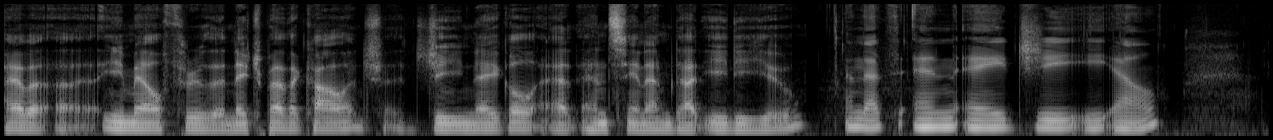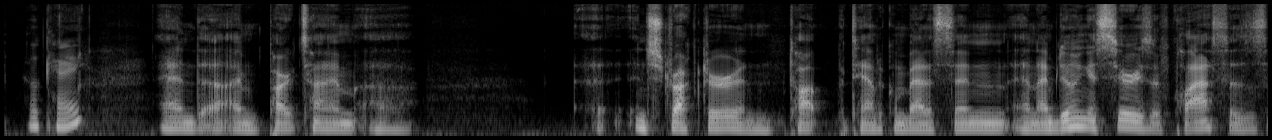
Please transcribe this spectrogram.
I have an email through the Naturopathic College, uh, gnagel at ncnm.edu. And that's N A G E L. Okay. And uh, I'm part time uh, instructor and taught botanical medicine, and I'm doing a series of classes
